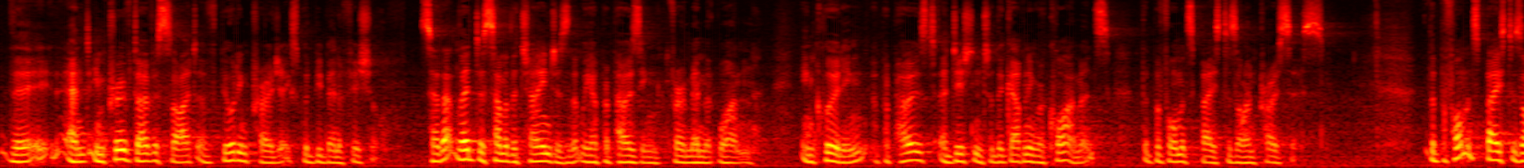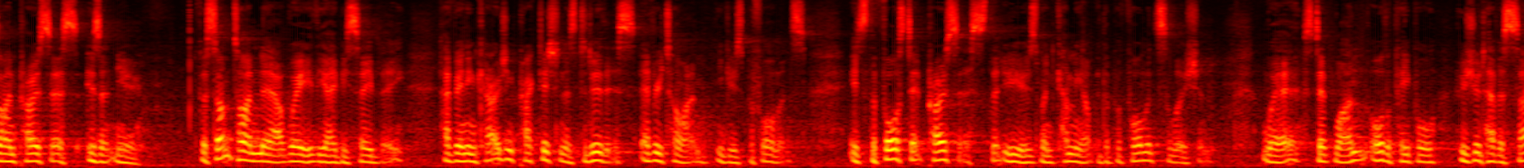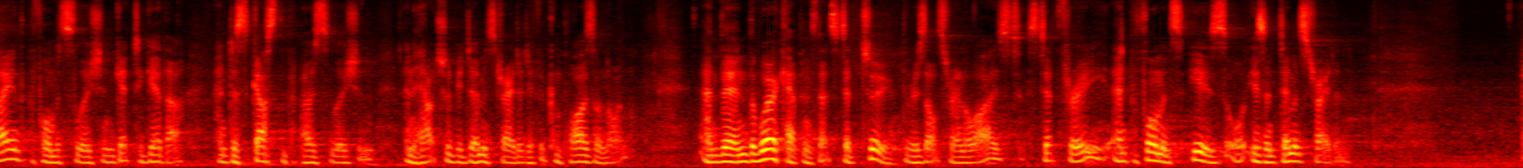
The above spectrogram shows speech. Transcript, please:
the, and improved oversight of building projects would be beneficial. So that led to some of the changes that we are proposing for Amendment 1, including a proposed addition to the governing requirements, the performance-based design process. The performance-based design process isn't new. For some time now, we, the ABCB, have been encouraging practitioners to do this every time you use performance. It's the four-step process that you use when coming up with a performance solution, where step one, all the people who should have a say in the performance solution get together and discuss the proposed solution and how it should be demonstrated if it complies or not. And then the work happens, that's step two. The results are analysed. Step three, and performance is or isn't demonstrated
